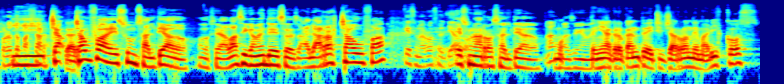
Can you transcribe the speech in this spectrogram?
poroto Y payar. chau- Claro. chaufa es un salteado. O sea, básicamente eso es. El arroz chaufa ¿Qué es un arroz salteado? es un arroz salteado. Ah. Básicamente. Tenía crocante de chicharrón de mariscos,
